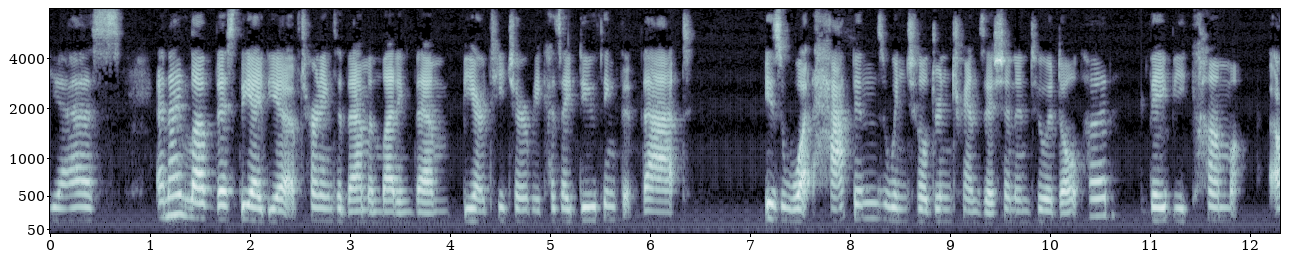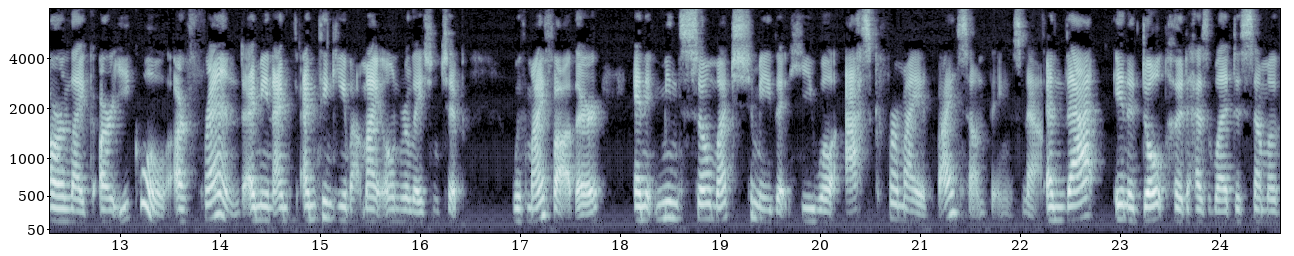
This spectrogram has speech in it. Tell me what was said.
Yes and I love this the idea of turning to them and letting them be our teacher because I do think that that is what happens when children transition into adulthood. They become are like our equal, our friend. I mean, I'm I'm thinking about my own relationship with my father and it means so much to me that he will ask for my advice on things now. And that in adulthood has led to some of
